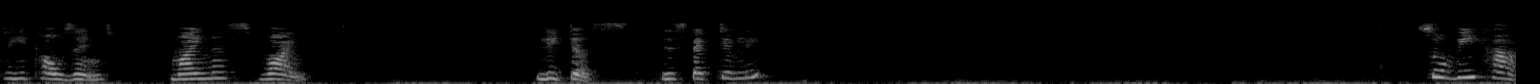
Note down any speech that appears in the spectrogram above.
3000 minus Y liters respectively. So we have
